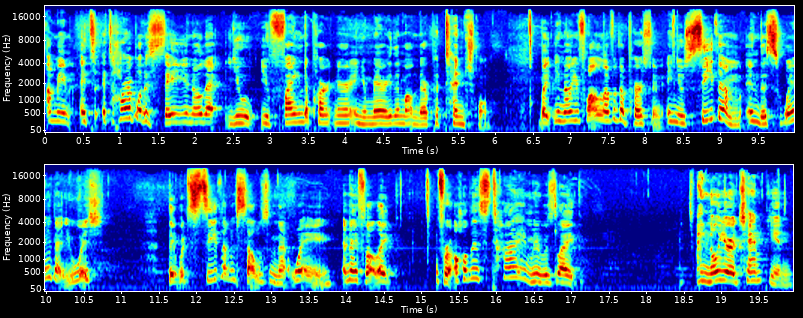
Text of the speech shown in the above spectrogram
i mean it's it's horrible to say you know that you you find a partner and you marry them on their potential. But you know you fall in love with a person and you see them in this way that you wish they would see themselves in that way. And i felt like for all this time it was like i know you're a champion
